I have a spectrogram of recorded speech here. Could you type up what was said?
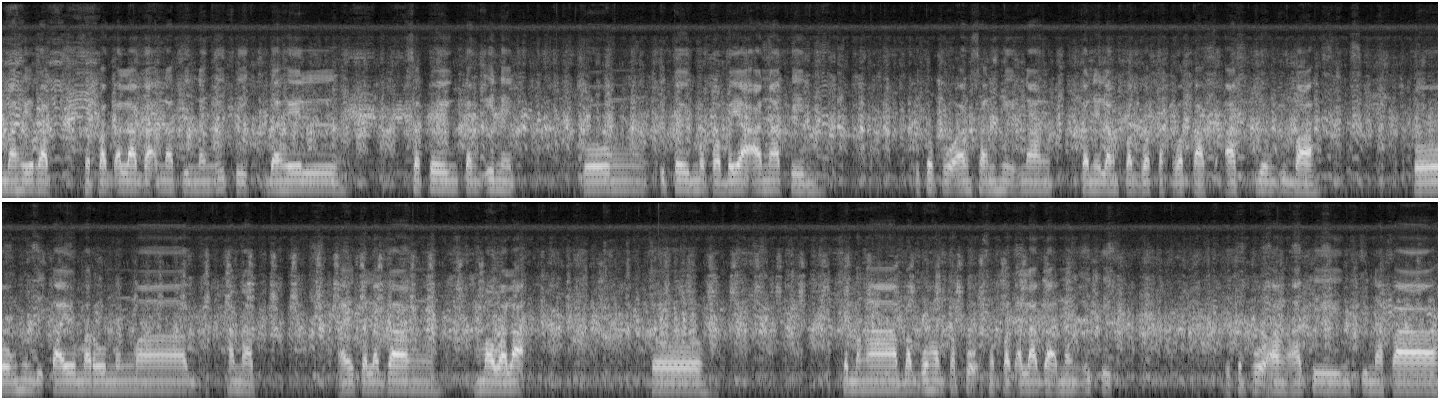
mahirap sa pag-alaga natin ng itik dahil sa tuwing tag-init, kung ito'y mapabayaan natin, ito po ang sanhi ng kanilang pagwatak-watak at yung iba, kung hindi tayo marunong maghanap, ay talagang mawala. So, sa mga baguhan pa po sa pag-alaga ng itik, ito po ang ating pinaka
